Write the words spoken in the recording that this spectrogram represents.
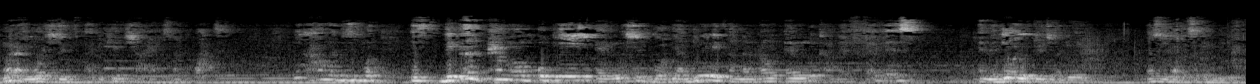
when I watched it, I became shy. I was like, what? Look how much this is what is they can't come out openly and worship God. They are doing it underground and look at the fervence and the joy with which they are doing it. Let's look at the second video.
